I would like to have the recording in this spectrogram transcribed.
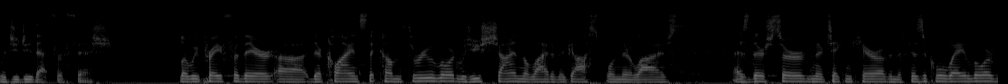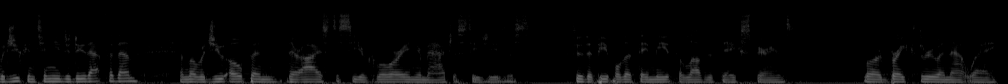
Would you do that for fish? Lord, we pray for their, uh, their clients that come through. Lord, would you shine the light of the gospel in their lives as they're served and they're taken care of in the physical way, Lord? Would you continue to do that for them? And Lord, would you open their eyes to see your glory and your majesty, Jesus, through the people that they meet, the love that they experience? Lord, break through in that way.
